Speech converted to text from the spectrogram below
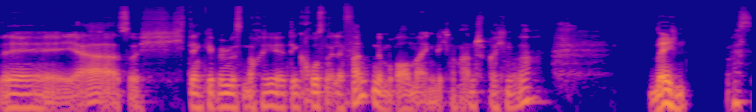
Äh, ja, also ich, ich denke, wir müssen noch hier den großen Elefanten im Raum eigentlich noch ansprechen, oder? Welchen? Was?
